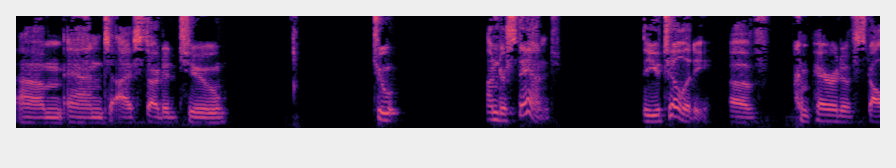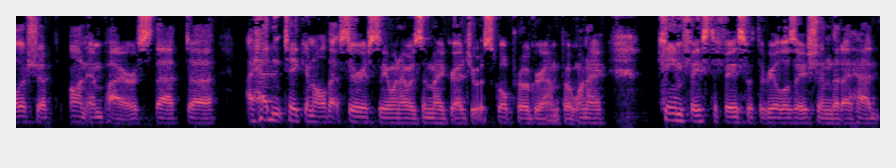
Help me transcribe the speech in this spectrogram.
um, and I started to to understand the utility of comparative scholarship on empires that uh, I hadn't taken all that seriously when I was in my graduate school program, but when I came face to face with the realization that I had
